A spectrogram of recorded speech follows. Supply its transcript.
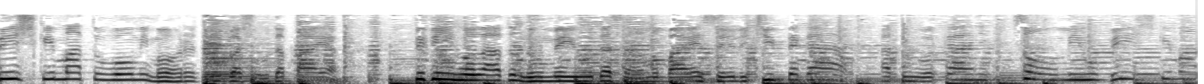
bicho que mata o homem mora debaixo da paia. Vive enrolado no meio da samambaia. Se ele te pegar, a tua carne some. O bicho que mata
